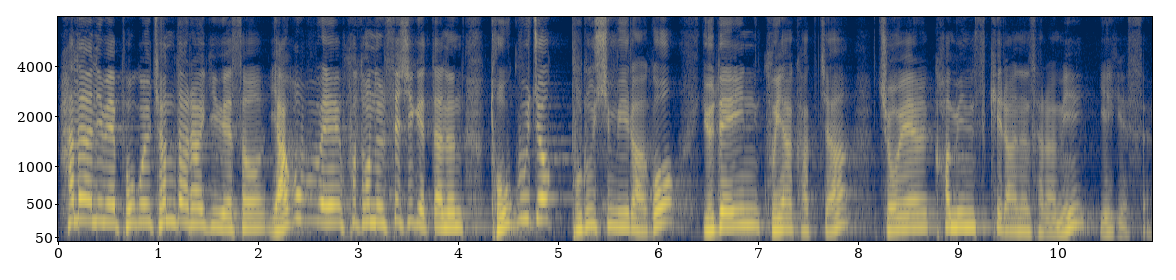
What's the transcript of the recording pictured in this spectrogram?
하나님의 복을 전달하기 위해서 야곱의 후손을 쓰시겠다는 도구적 부르심이라고 유대인 구약학자 조엘 커민스키라는 사람이 얘기했어요.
